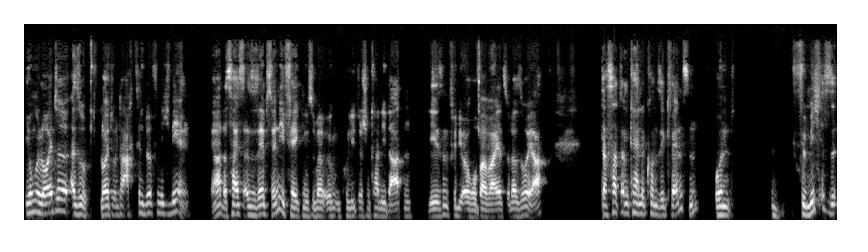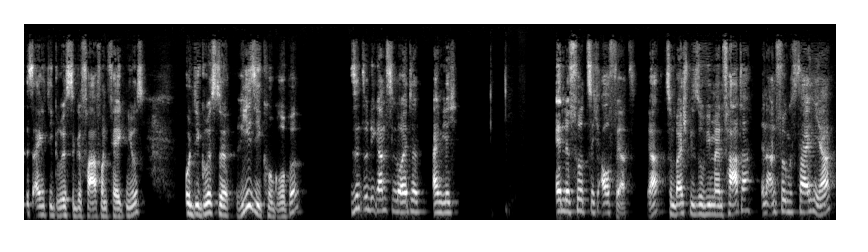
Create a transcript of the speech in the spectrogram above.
junge Leute, also Leute unter 18 dürfen nicht wählen. Ja, das heißt also, selbst wenn die Fake News über irgendeinen politischen Kandidaten lesen für die Europawahl jetzt oder so, ja, das hat dann keine Konsequenzen. Und für mich ist, ist eigentlich die größte Gefahr von Fake News, und die größte Risikogruppe sind so die ganzen Leute eigentlich Ende 40 aufwärts. Ja, zum Beispiel so wie mein Vater, in Anführungszeichen, ja,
